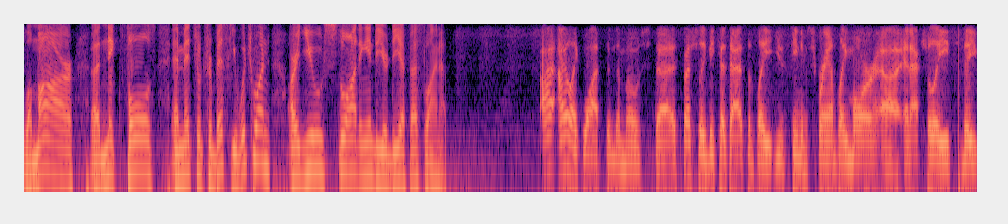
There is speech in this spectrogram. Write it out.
Lamar, uh, Nick Foles, and Mitchell Trubisky. Which one are you slotting into your DFS lineup? I, I like Watson the most, uh, especially because as of late you've seen him scrambling more, uh, and actually they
